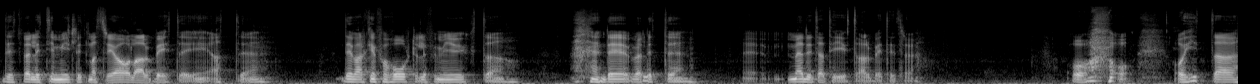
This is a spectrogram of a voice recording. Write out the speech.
det är ett väldigt gemytligt material att arbeta i. Att, eh, det är varken för hårt eller för mjukt. det är väldigt eh, meditativt att arbeta i trä. Och, och, och hitta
